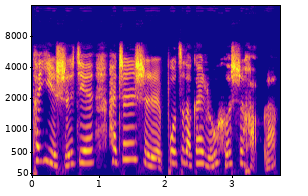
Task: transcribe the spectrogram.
他一时间还真是不知道该如何是好了。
